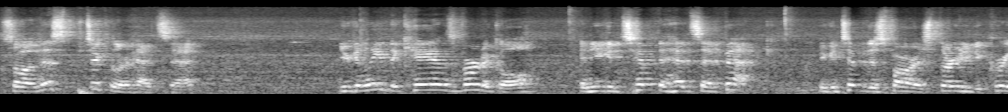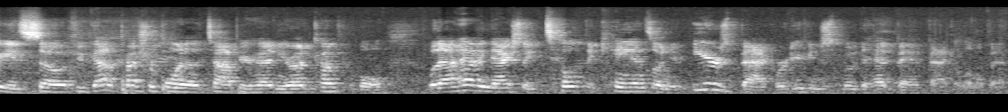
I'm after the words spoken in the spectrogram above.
So on this particular headset, you can leave the cans vertical, and you can tip the headset back. You can tip it as far as 30 degrees, so if you've got a pressure point on the top of your head and you're uncomfortable, without having to actually tilt the cans on your ears backward, you can just move the headband back a little bit.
